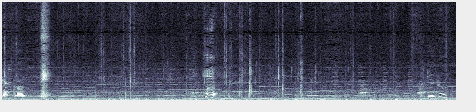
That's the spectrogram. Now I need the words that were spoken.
Cuckoo. Cuckoo.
